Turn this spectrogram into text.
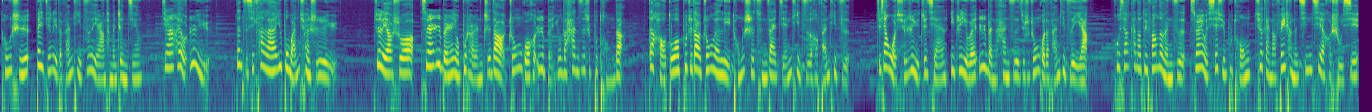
同时，背景里的繁体字也让他们震惊，竟然还有日语，但仔细看来又不完全是日语。这里要说，虽然日本人有不少人知道中国和日本用的汉字是不同的，但好多不知道中文里同时存在简体字和繁体字，就像我学日语之前一直以为日本的汉字就是中国的繁体字一样，互相看到对方的文字虽然有些许不同，却感到非常的亲切和熟悉。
